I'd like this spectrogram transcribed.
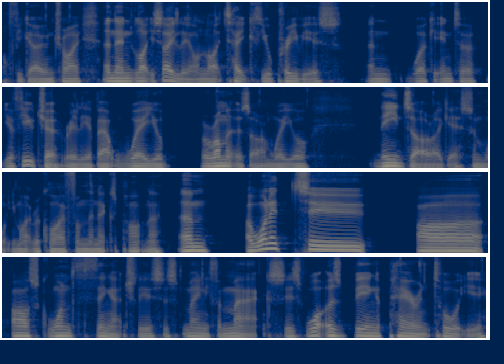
off you go and try. And then, like you say, Leon, like take your previous and work it into your future. Really about where your barometers are and where your needs are, I guess, and what you might require from the next partner. Um, I wanted to uh, ask one thing. Actually, this is mainly for Max. Is what has being a parent taught you?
